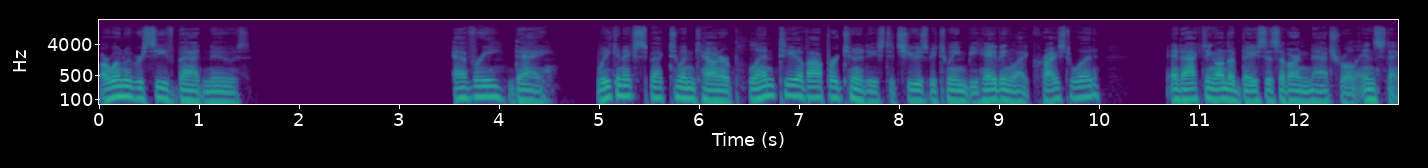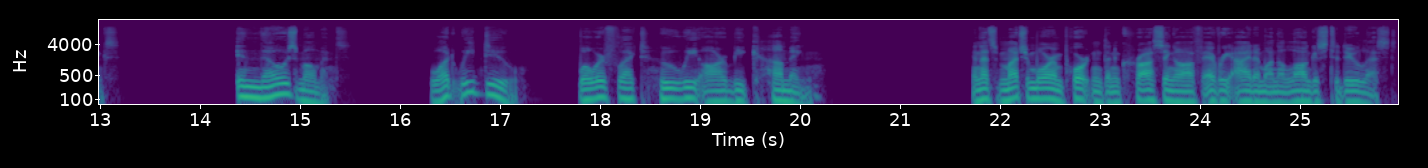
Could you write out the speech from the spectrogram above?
or when we receive bad news. Every day, we can expect to encounter plenty of opportunities to choose between behaving like Christ would and acting on the basis of our natural instincts. In those moments, what we do will reflect who we are becoming. And that's much more important than crossing off every item on the longest to do list.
